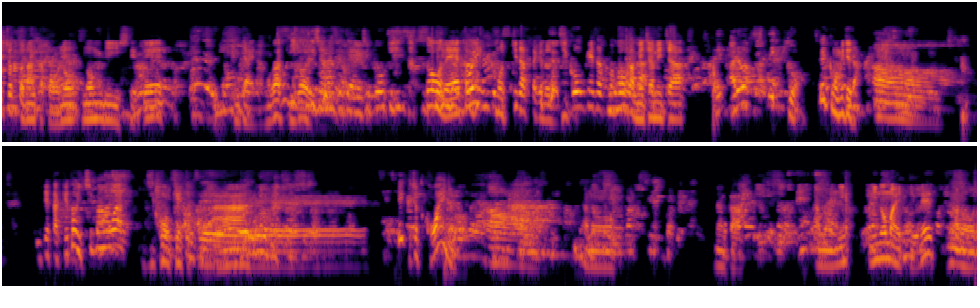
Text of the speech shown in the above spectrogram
で、ちょっとなんかこうの、のんびりしてて、みたいなのがすごい。トイックじゃなくて、時効警察。そうね、トリックも好きだったけど、時効警察の方がめちゃめちゃ、え、あれはスペックはスペックも見てた。あ見てたけど、一番は時効警察ー。えだな。ー、スペックちょっと怖いのよ。ああの、なんか、あの、に二の前っていうね、あの、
